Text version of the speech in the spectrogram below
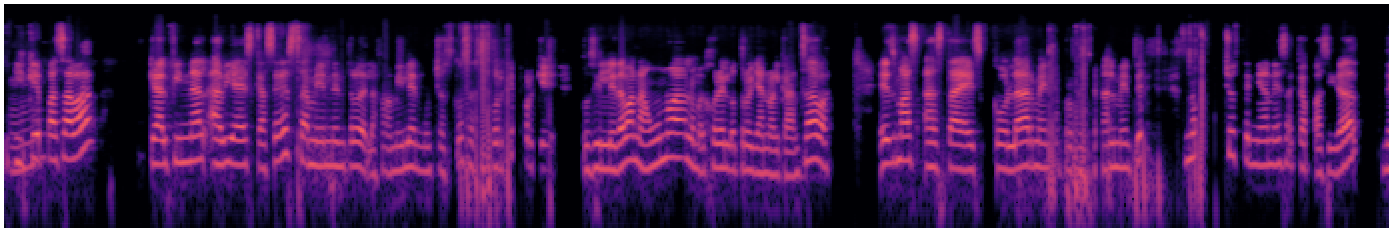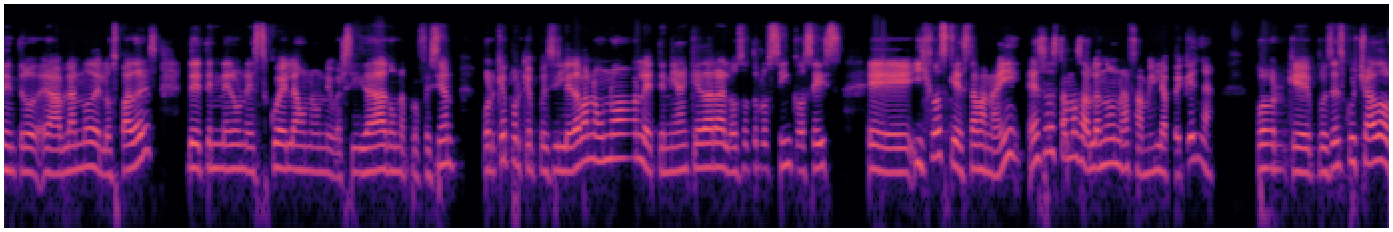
¿Y qué pasaba? Que al final había escasez también dentro de la familia en muchas cosas. ¿Por qué? Porque pues, si le daban a uno, a lo mejor el otro ya no alcanzaba. Es más, hasta escolarmente, profesionalmente, no muchos tenían esa capacidad, dentro, hablando de los padres, de tener una escuela, una universidad, una profesión. ¿Por qué? Porque pues si le daban a uno, le tenían que dar a los otros cinco o seis eh, hijos que estaban ahí. Eso estamos hablando de una familia pequeña porque pues he escuchado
